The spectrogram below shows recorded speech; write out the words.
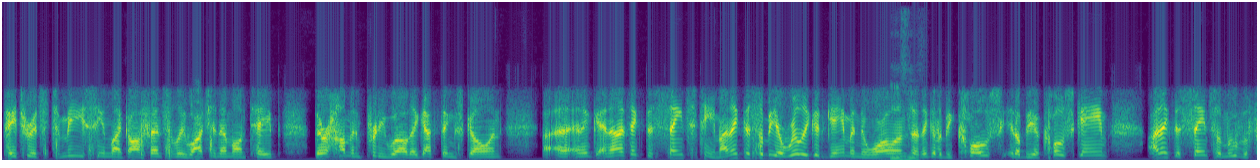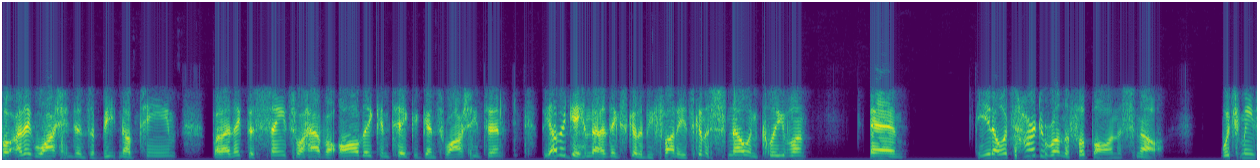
Patriots, to me, seem like offensively, watching them on tape, they're humming pretty well. They got things going. Uh, and again, I think the Saints team. I think this will be a really good game in New Orleans. I think it'll be close. It'll be a close game. I think the Saints will move the foot. I think Washington's a beaten up team, but I think the Saints will have all they can take against Washington. The other game that I think is going to be funny. It's going to snow in Cleveland, and you know it's hard to run the football in the snow. Which means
